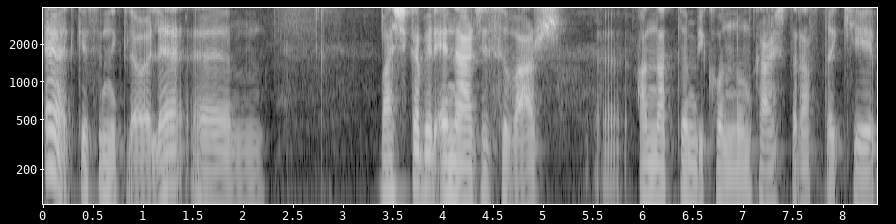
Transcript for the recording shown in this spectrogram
Evet kesinlikle öyle. Ee, başka bir enerjisi var. Ee, anlattığım bir konunun karşı taraftaki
